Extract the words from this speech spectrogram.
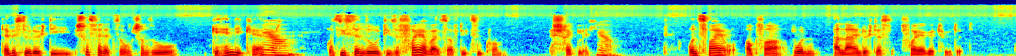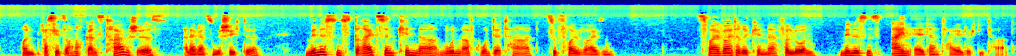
Da bist du durch die Schussverletzung schon so gehandicapt Ja, und siehst dann so diese Feuerwalze auf dich zukommen. Schrecklich. ja. Und zwei Opfer wurden allein durch das Feuer getötet. Und was jetzt auch noch ganz tragisch ist an der ganzen Geschichte, mindestens 13 Kinder wurden aufgrund der Tat zu Vollwaisen. Zwei weitere Kinder verloren mindestens ein Elternteil durch die Tat.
